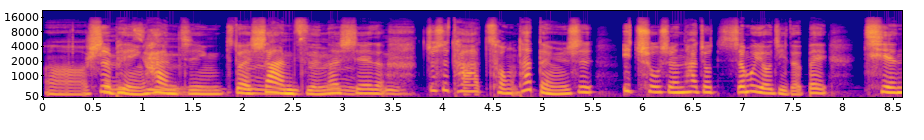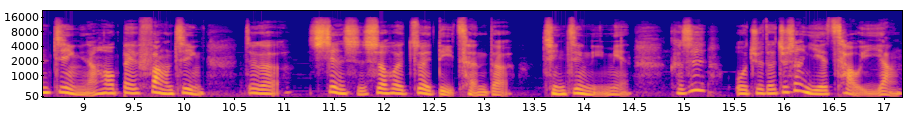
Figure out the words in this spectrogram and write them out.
呃饰品、汗巾，对，扇子那些的，就是他从他等于是一出生他就身不由己的被。迁进，然后被放进这个现实社会最底层的情境里面。可是，我觉得就像野草一样，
